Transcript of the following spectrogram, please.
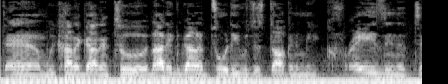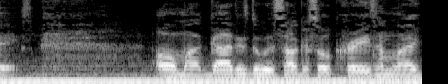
damn, we kind of got into it. Not even got into it. He was just talking to me crazy in the text. Oh my God, this dude is talking so crazy. I'm like,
